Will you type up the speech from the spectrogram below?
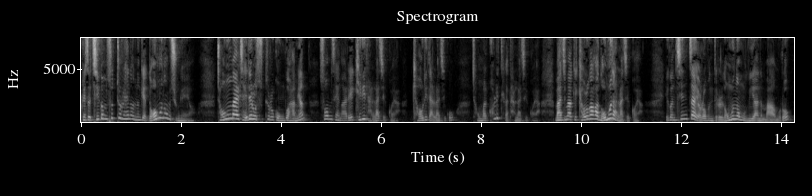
그래서 지금 수투를 해놓는 게 너무너무 중요해요. 정말 제대로 수투를 공부하면 수험 생활의 길이 달라질 거야. 결이 달라지고 정말 quality가 달라질 거야. 마지막에 결과가 너무 달라질 거야. 이건 진짜 여러분들을 너무너무 위하는 마음으로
